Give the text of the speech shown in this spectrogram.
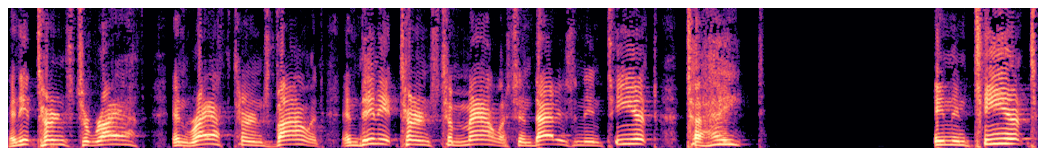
and it turns to wrath and wrath turns violent, and then it turns to malice, and that is an intent to hate, an intent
